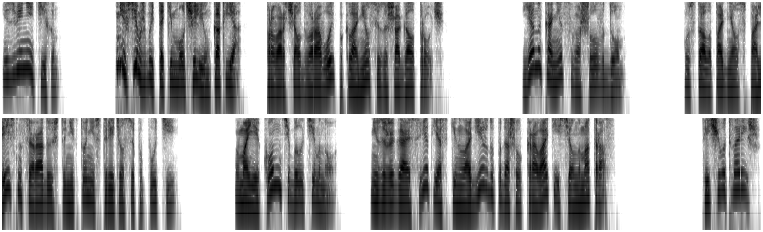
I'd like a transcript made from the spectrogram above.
«Извини, Тихон». «Не всем же быть таким молчаливым, как я», — проворчал дворовой, поклонился и зашагал прочь. Я, наконец, вошел в дом. Устало поднялся по лестнице, радуясь, что никто не встретился по пути. В моей комнате было темно. Не зажигая свет, я скинул одежду, подошел к кровати и сел на матрас. «Ты чего творишь?»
